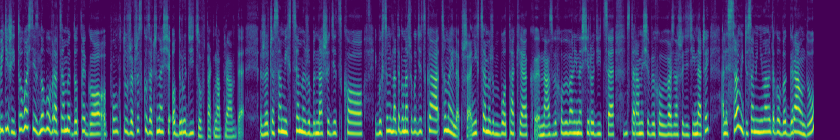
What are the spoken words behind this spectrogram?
Widzisz, i to właśnie znowu wracamy do tego punktu, że wszystko zaczyna się od rodziców tak naprawdę. Że czasami chcemy, żeby nasze dziecko, jakby chcemy dla tego naszego dziecka co najlepsze. Nie chcemy, żeby było tak, jak nas wychowywali nasi rodzice, staramy się wychowywać nasze dzieci inaczej, ale sami czasami nie mamy tego backgroundu,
